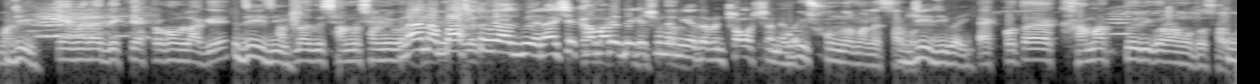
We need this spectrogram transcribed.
মানে জি। দেখতে একরকম লাগে। জি, জি। আপনাদের সামনাসামনি না না বাস্তবে আসবে এসে খামারে দেখে শুনে নিয়ে যাবেন সমস্যা নেই সুন্দর মানের ছাগল। জি জি ভাই। এক কথায় খামার তৈরি করার মতো ছাগল।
